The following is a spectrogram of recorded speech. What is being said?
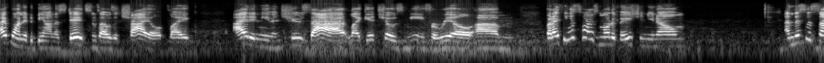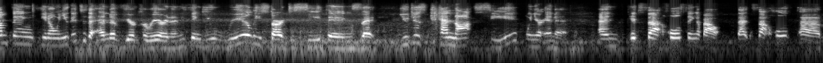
I've wanted to be on a stage since I was a child. Like, I didn't even choose that. Like, it chose me for real. Um, but I think as far as motivation, you know, and this is something, you know, when you get to the end of your career and anything, you really start to see things that you just cannot see when you're in it and it's that whole thing about that's that whole um,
